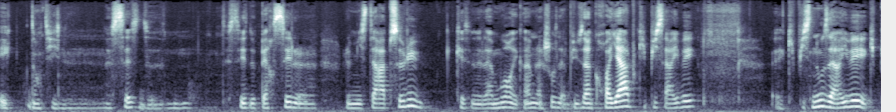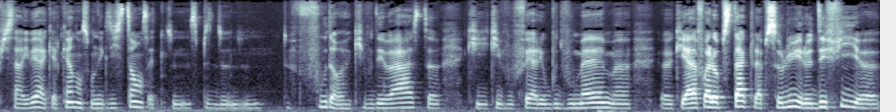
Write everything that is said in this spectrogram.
et dont il ne cesse d'essayer de, percer le, mystère absolu. L'amour est quand même la chose la plus incroyable qui puisse arriver, qui puisse nous arriver, qui puisse arriver à quelqu'un dans son existence, être une espèce de, foudre qui vous dévaste, qui, qui, vous fait aller au bout de vous-même, euh, qui est à la fois l'obstacle absolu et le défi. Euh,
